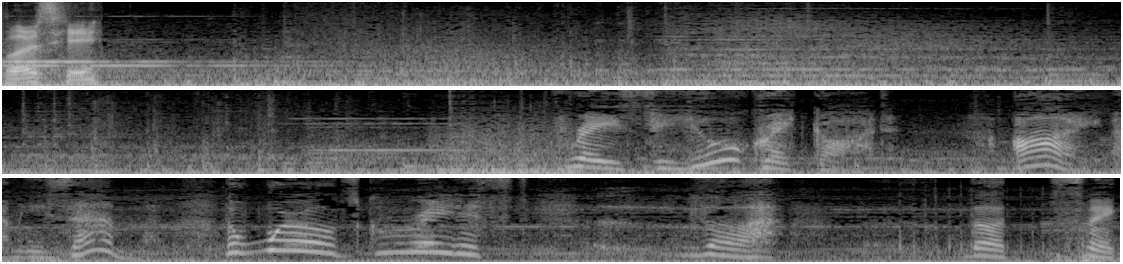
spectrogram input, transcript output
Where is he? Praise to you, great god. I am Izem, the world's greatest. the. the snake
